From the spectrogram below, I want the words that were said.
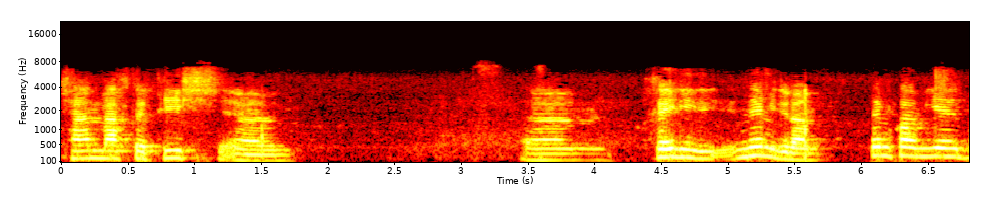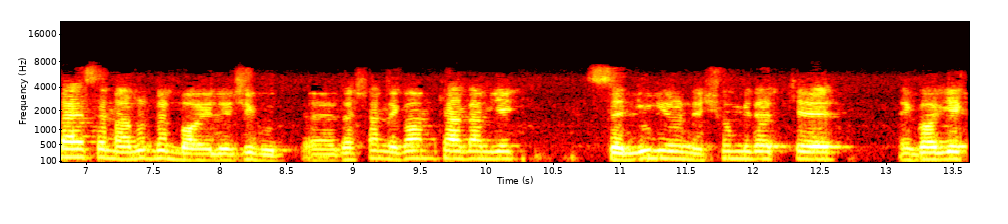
چند وقت پیش خیلی نمی‌دونم فکر می‌کنم یه بحث مربوط به بیولوژی بود. داشتم نگاه کردم یک سلولی رو نشون می‌داد که انگار یک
